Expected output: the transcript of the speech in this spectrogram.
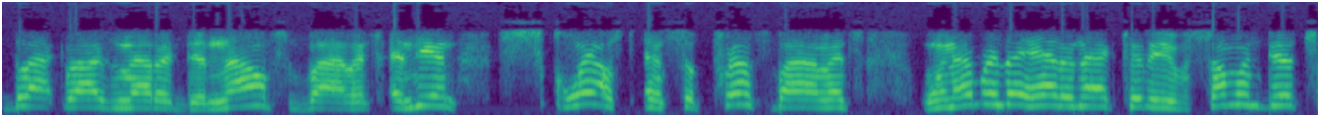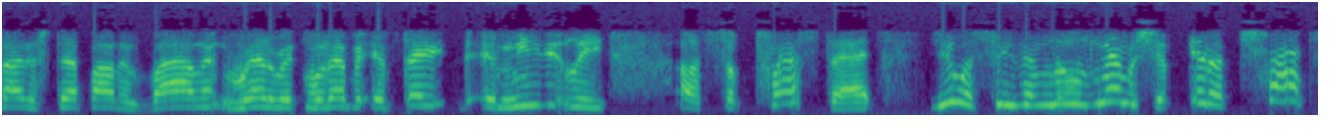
Black Lives Matter denounced violence and then squelched and suppressed violence whenever they had an activity, if someone did try to step out in violent rhetoric, whatever, if they immediately uh, suppress that, you would see them lose membership. It attracts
